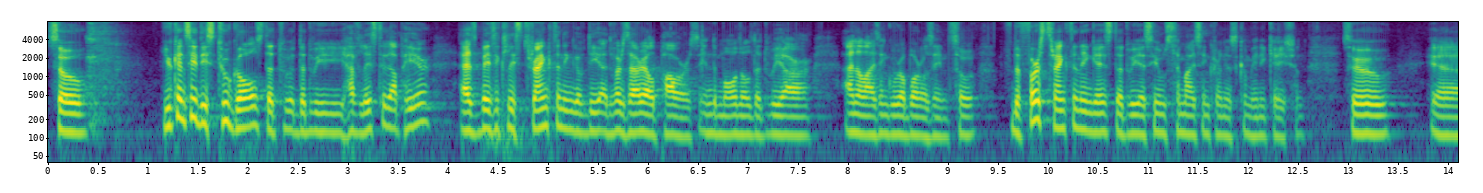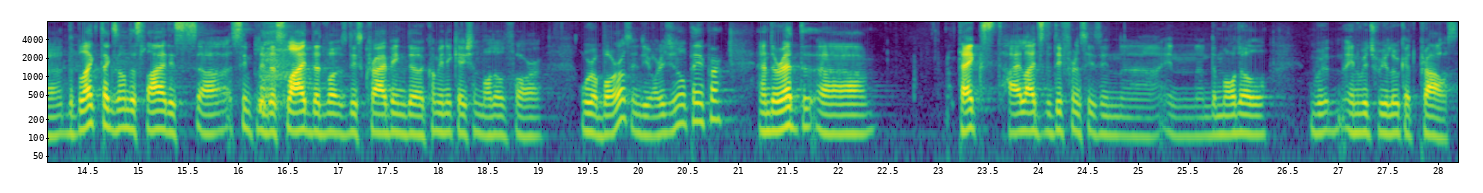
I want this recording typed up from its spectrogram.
So you can see these two goals that, that we have listed up here as basically strengthening of the adversarial powers in the model that we are analyzing Ouroboros in. So the first strengthening is that we assume semi-synchronous communication. So uh, the black text on the slide is uh, simply the slide that was describing the communication model for Ouroboros in the original paper. And the red uh, text highlights the differences in, uh, in the model in which we look at Praos.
